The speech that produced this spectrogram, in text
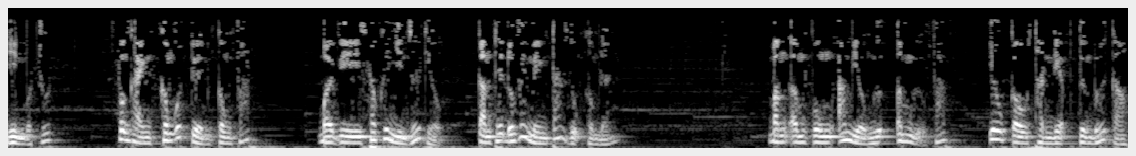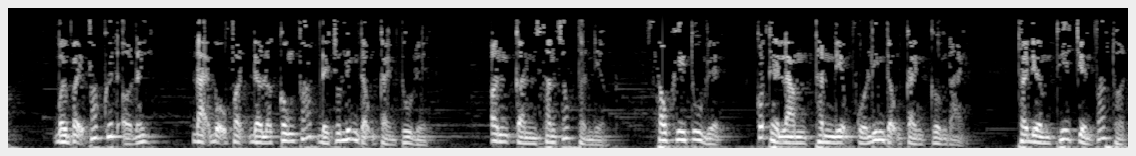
Nhìn một chút, Phương Hành không có tuyển công pháp. Bởi vì sau khi nhìn giới thiệu Cảm thấy đối với mình tác dụng không lớn Bằng âm cùng am hiểu ngự âm ngự pháp Yêu cầu thần niệm tương đối cao Bởi vậy pháp quyết ở đây Đại bộ phận đều là công pháp để cho linh động cảnh tu luyện Ân cần săn sóc thần niệm Sau khi tu luyện có thể làm thần niệm của linh động cảnh cường đại. Thời điểm thi triển pháp thuật,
